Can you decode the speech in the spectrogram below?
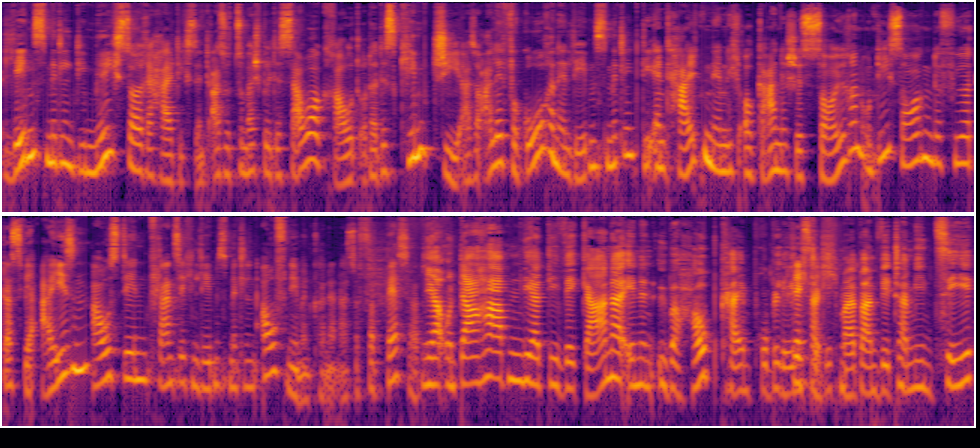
Lebensmitteln, die milchsäurehaltig sind, also zum Beispiel das Sauerkraut oder das Kimchi, also alle vergorenen Lebensmittel, die enthalten nämlich organische Säuren und die sorgen dafür, dass wir Eisen aus den pflanzlichen Lebensmitteln aufnehmen können, also verbessert. Ja, und da haben ja die VeganerInnen überhaupt kein Problem, Richtig. sag ich mal, beim Vitamin C,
